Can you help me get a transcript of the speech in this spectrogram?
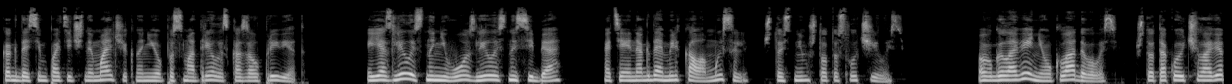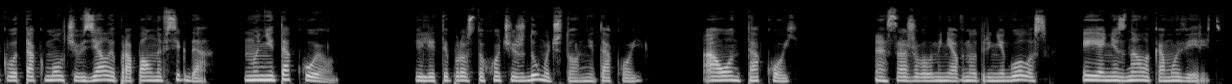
когда симпатичный мальчик на нее посмотрел и сказал «привет». И я злилась на него, злилась на себя, хотя иногда мелькала мысль, что с ним что-то случилось. В голове не укладывалось, что такой человек вот так молча взял и пропал навсегда. Но не такой он. Или ты просто хочешь думать, что он не такой. А он такой. Осаживал меня внутренний голос, и я не знала, кому верить.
